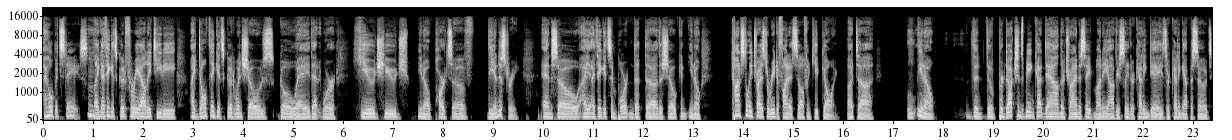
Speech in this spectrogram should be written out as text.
I hope it stays. Mhm. Like, I think it's good for reality TV. I don't think it's good when shows go away that were huge, huge, you know, parts of the industry. And so I, I think it's important that the the show can, you know, constantly tries to redefine itself and keep going. But uh, you know, the the production's being cut down. They're trying to save money. Obviously, they're cutting days, they're cutting episodes,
